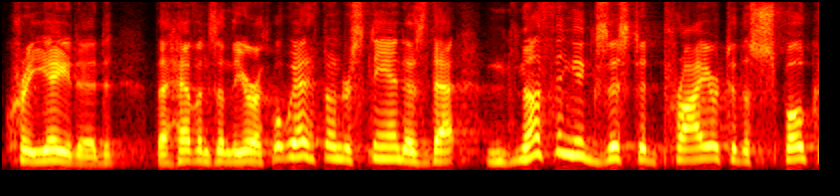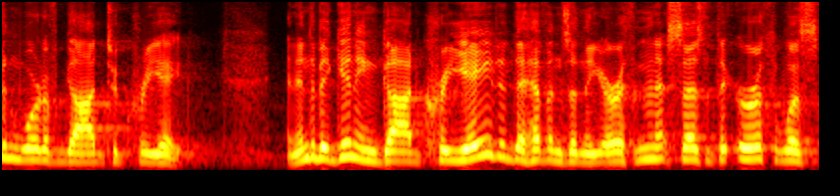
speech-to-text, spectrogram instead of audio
created the heavens and the earth. What we have to understand is that nothing existed prior to the spoken word of God to create. And in the beginning, God created the heavens and the earth, and then it says that the earth was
